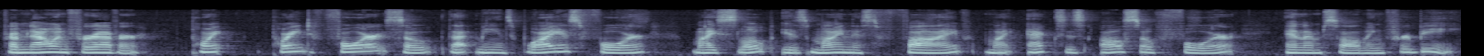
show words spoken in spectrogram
from now and forever. Point, point 4, so that means y is 4 my slope is minus 5. My x is also 4, and I'm solving for b.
